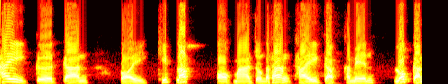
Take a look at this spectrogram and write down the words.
ให้เกิดการปล่อยคลิปลับออกมาจนกระทั่งไทยกับเขมรลบกัน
